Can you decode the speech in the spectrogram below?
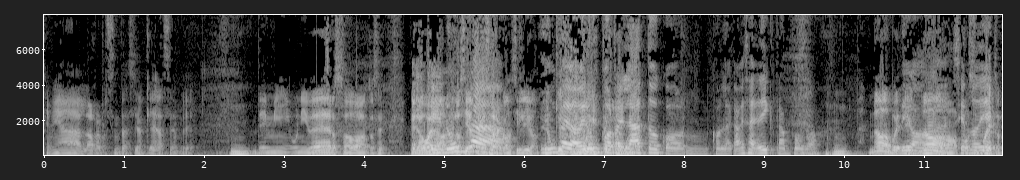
genial la representación que hacen de, de mi universo, entonces, pero Es bueno, que lo cierto es que se reconcilió. Nunca es iba a haber un correlato con, con la cabeza de Dick tampoco. No, pues, eh, no, por supuesto.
